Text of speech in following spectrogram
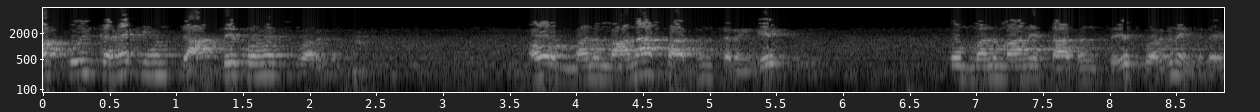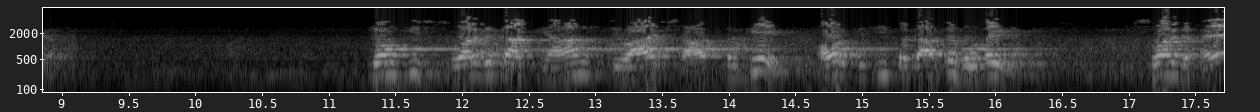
अब कोई कहे कि हम चाहते तो हैं स्वर्ग और मनमाना साधन करेंगे तो मनमाने साधन से स्वर्ग नहीं मिलेगा। क्योंकि स्वर्ग का ज्ञान सिवाय शास्त्र के और किसी प्रकार से होता ही नहीं। स्वर्ग है,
